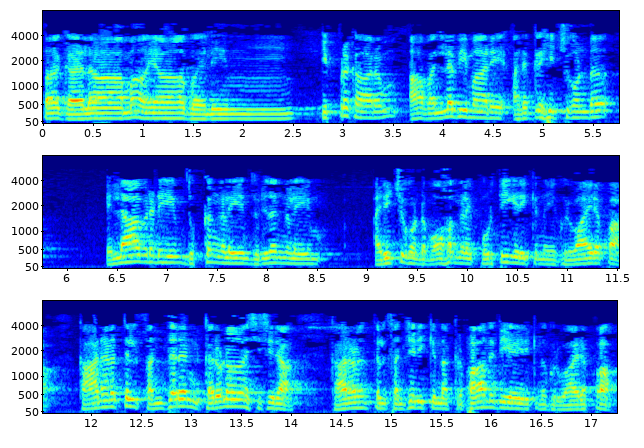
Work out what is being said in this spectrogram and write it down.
സകലാമയാബലിം ഇപ്രകാരം ആ വല്ലവിമാരെ അനുഗ്രഹിച്ചുകൊണ്ട് എല്ലാവരുടെയും ദുഃഖങ്ങളെയും ദുരിതങ്ങളെയും അരിച്ചുകൊണ്ട് മോഹങ്ങളെ പൂർത്തീകരിക്കുന്ന ഈ ഗുരുവായൂരപ്പ കാരണത്തിൽ സഞ്ചരൻ കരുണാശിശിര കാരണത്തിൽ സഞ്ചരിക്കുന്ന കൃപാനിധിയായിരിക്കുന്ന ഗുരുവായൂരപ്പ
